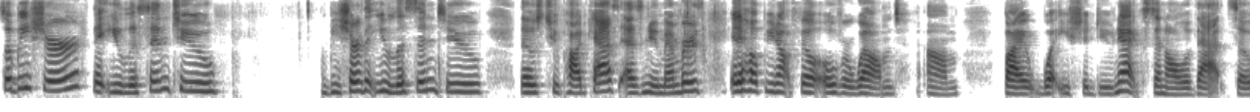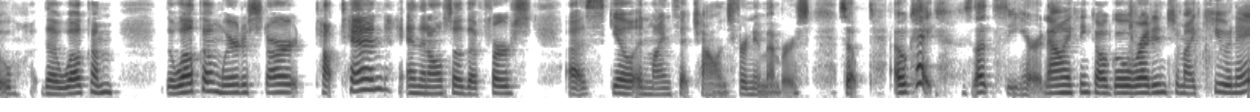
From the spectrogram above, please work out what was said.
So be sure that you listen to be sure that you listen to those two podcasts as new members. It'll help you not feel overwhelmed um, by what you should do next and all of that. So the welcome the welcome, where to start, top 10, and then also the first uh, skill and mindset challenge for new members. So, okay, so let's see here. Now I think I'll go right into my Q&A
